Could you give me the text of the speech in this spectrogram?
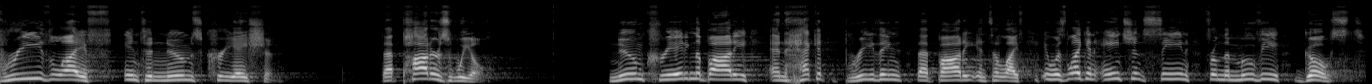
breathe life into Khnum's creation. That potter's wheel. Khnum creating the body and Heket breathing that body into life. It was like an ancient scene from the movie Ghost.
